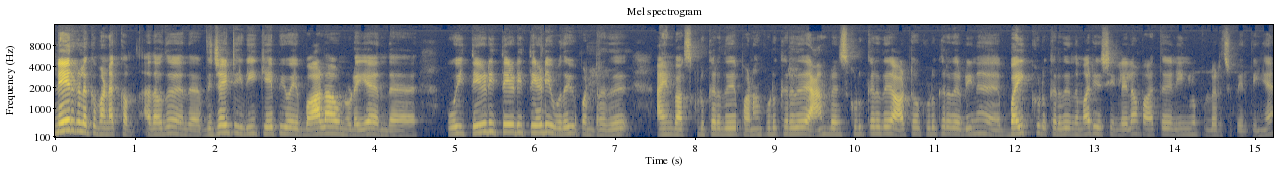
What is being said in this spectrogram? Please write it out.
நேர்களுக்கு வணக்கம். அதாவது இந்த விஜய் டிவி கேபிஒய் பாலாவுனுடைய இந்த போய் தேடி தேடி தேடி உதவி பண்ணுறது அயன் பாக்ஸ் கொடுக்கறது பணம் கொடுக்கறது ஆம்புலன்ஸ் கொடுக்கறது ஆட்டோ கொடுக்கறது அப்படின்னு பைக் கொடுக்கறது இந்த மாதிரி விஷயங்களெல்லாம் பார்த்து நீங்களும் புல்லரிச்சு போயிருப்பீங்க.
